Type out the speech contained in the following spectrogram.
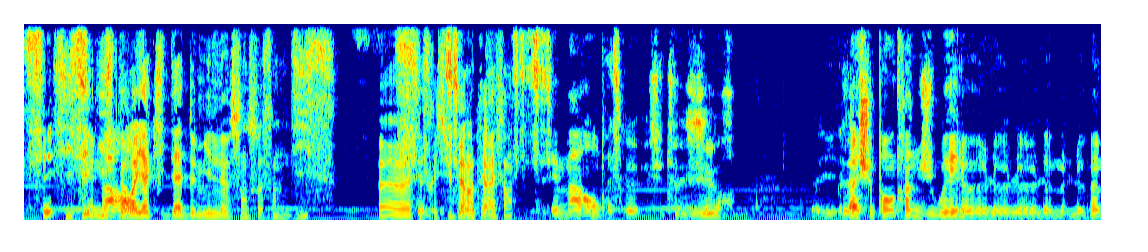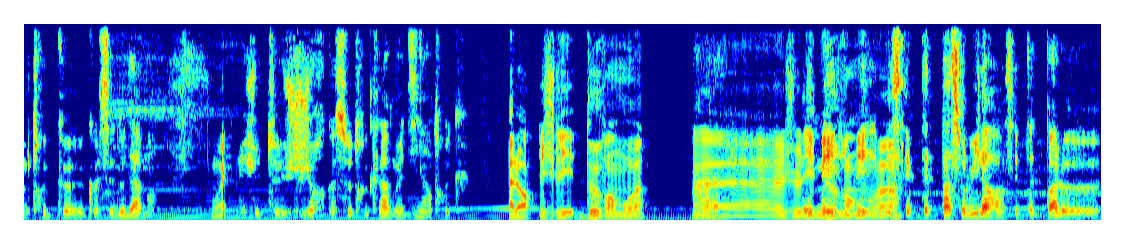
si c'est. Historia qui date de 1970, euh, ça serait super intéressant. C'est marrant parce que je te jure, là je suis pas en train de jouer le, le, le, même truc que, que ces deux dames. Ouais. Mais je te jure que ce truc-là me dit un truc. Alors, je l'ai devant moi. Euh, je l'ai devant mais, moi. mais c'est peut-être pas celui-là, hein, c'est peut-être pas le.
